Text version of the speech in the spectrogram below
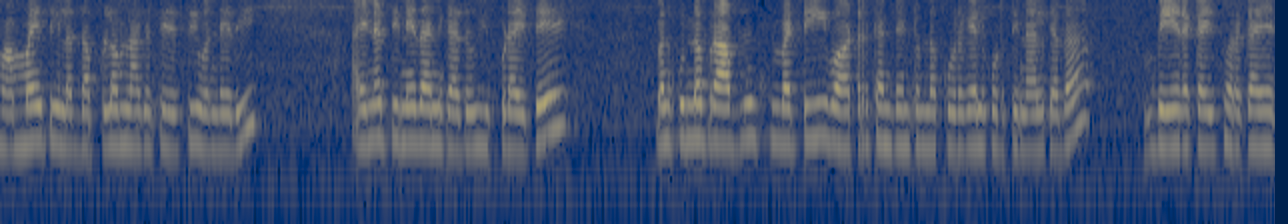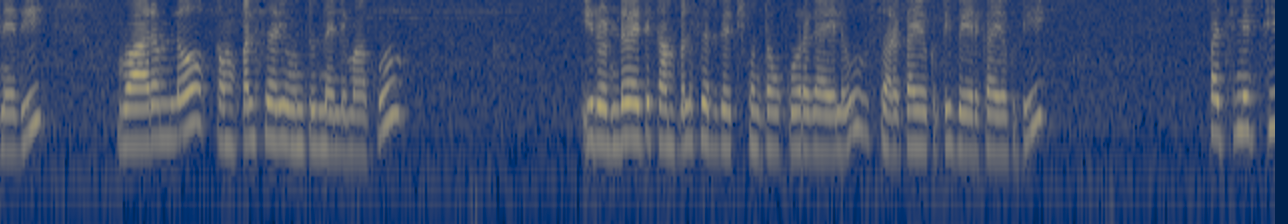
మా అమ్మ అయితే ఇలా దప్పలంలాగా చేసి వండేది. అయినా తినేదాన్ని కాదు. ఇప్పుడైతే మనకున్న ప్రాబ్లమ్స్ని బట్టి వాటర్ కంటెంట్ ఉన్న కూరగాయలు కూడా తినాలి కదా. బీరకాయ సొరకాయ అనేది వారంలో కంపల్సరీ ఉంటుందండి మాకు. ఈ రెండు అయితే కంపల్సరీ తెచ్చుకుంటాం కూరగాయలు. సొరకాయ ఒకటి బీరకాయ ఒకటి. పచ్చిమిర్చి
